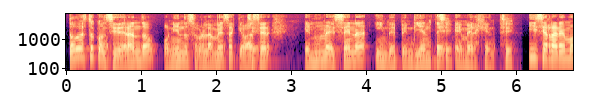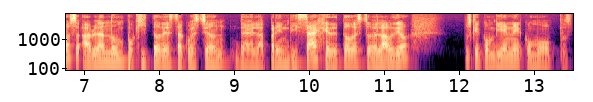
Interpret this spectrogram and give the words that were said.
Todo esto considerando, poniendo sobre la mesa que va a ser en una escena independiente Sí. emergente. Sí. Y cerraremos hablando un poquito de esta cuestión del aprendizaje de todo esto del audio, pues que conviene como pues,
